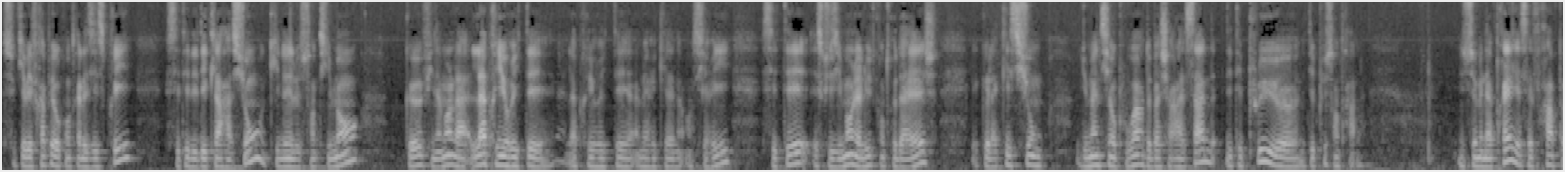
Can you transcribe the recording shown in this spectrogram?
ce qui avait frappé au contraire les esprits, c'était des déclarations qui donnaient le sentiment que finalement la, priorité, la priorité américaine en Syrie, c'était exclusivement la lutte contre Daesh et que la question du maintien au pouvoir de Bachar al-Assad n'était plus, euh, n'était plus centrale. Une semaine après, il y a cette frappe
